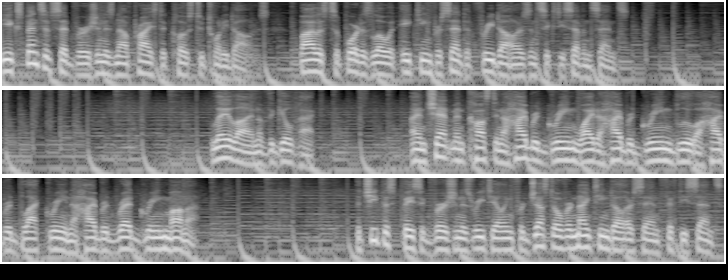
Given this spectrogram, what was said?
The expensive set version is now priced at close to $20. Buy list support is low at 18% at $3.67. Leyline of the Guildpact. A enchantment costing a hybrid green-white, a hybrid green-blue, a hybrid black-green, a hybrid red-green mana. The cheapest basic version is retailing for just over $19.50,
